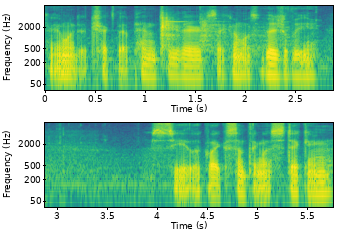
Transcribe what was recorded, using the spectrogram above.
Okay, I wanted to check that pin too there because I can almost visually see it look like something was sticking.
